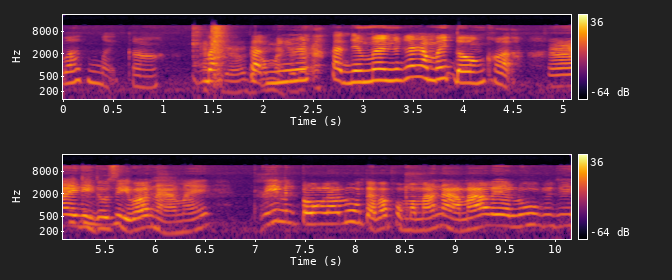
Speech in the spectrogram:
ว่าไหนกันอะเดี๋ยวเดี๋ตัยวดเอาใหม่นี้ก็ได้อะตัดนี้มันก็ยังไม่ตรงค่ะใช่ดิดูสิว่าหนาไหม นี่มันตรงแล้วลูกแต่ว่าผมมาม้าหนามากเลยอะลูกดูดิ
